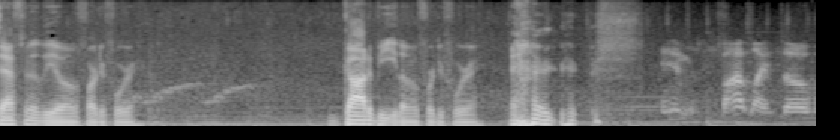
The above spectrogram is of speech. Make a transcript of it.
Definitely 1144. Gotta be 1144. Damn, spotlight though.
